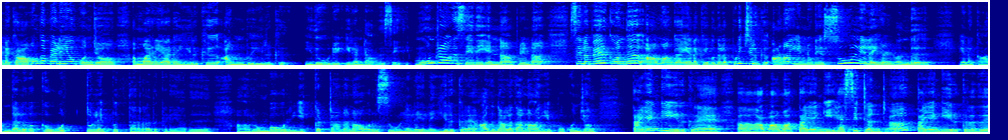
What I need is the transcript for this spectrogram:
எனக்கு அவங்க மேலேயும் கொஞ்சம் மரியாதை இருக்குது அன்பு இருக்குது இது ஒரு இரண்டாவது செய்தி. மூன்றாவது செய்தி என்ன அப்படின்னா சில பேருக்கு வந்து ஆமாங்க எனக்கு இவங்களை பிடிச்சிருக்கு. ஆனால் என்னுடைய சூழ்நிலைகள் வந்து எனக்கு அந்த அளவுக்கு ஒத்துழைப்பு தர்றது கிடையாது. ரொம்ப ஒரு இக்கட்டான நான் ஒரு சூழ்நிலையில் இருக்கிறேன். அதனால தான் நான் இப்போ கொஞ்சம் தயங்கி இருக்கிறேன். ஆமாம் தயங்கி ஹெசிட்டன்ட் தயங்கி இருக்கிறது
